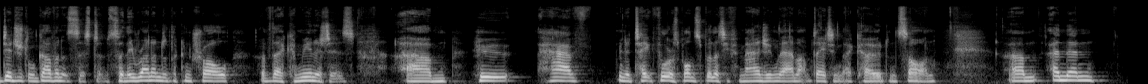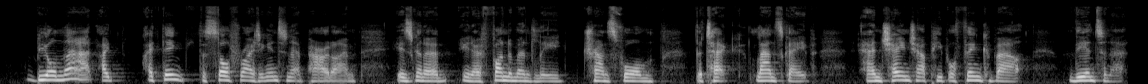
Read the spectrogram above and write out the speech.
digital governance systems. So they run under the control of their communities, um, who have you know take full responsibility for managing them, updating their code, and so on. Um, and then beyond that, I I think the self-writing internet paradigm is going to you know fundamentally transform the tech landscape and change how people think about the internet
